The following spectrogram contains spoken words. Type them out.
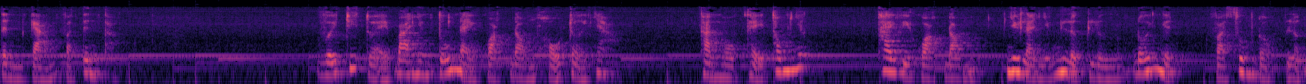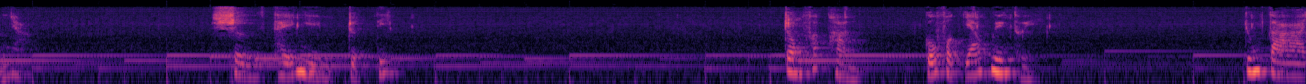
tình cảm và tinh thần. Với trí tuệ, ba nhân tố này hoạt động hỗ trợ nhau, thành một thể thống nhất, thay vì hoạt động như là những lực lượng đối nghịch và xung đột lẫn nhau. Sự thể nghiệm trực tiếp. Trong pháp hành của phật giáo nguyên thủy, chúng ta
